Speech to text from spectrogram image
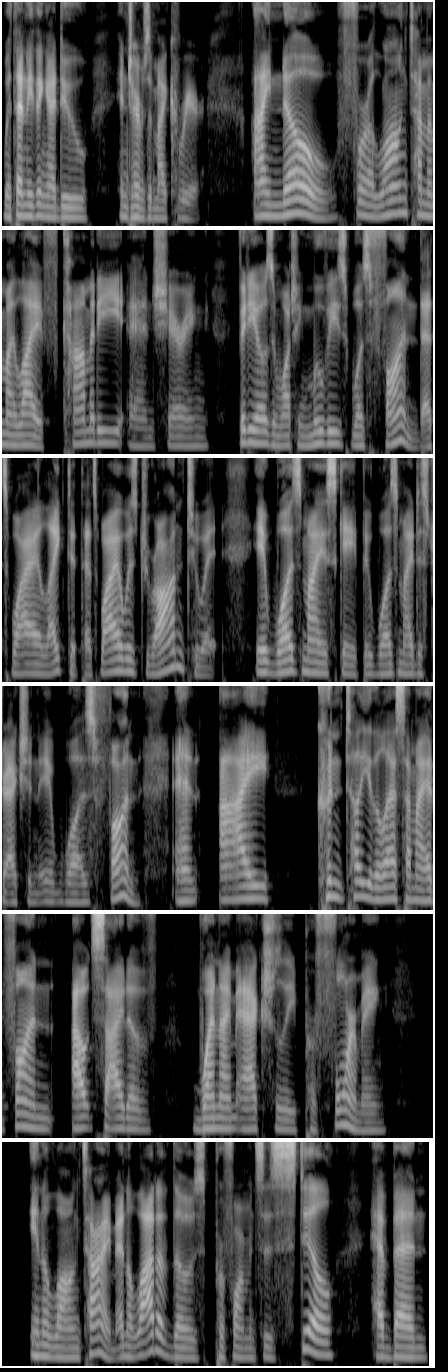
with anything I do in terms of my career. I know for a long time in my life, comedy and sharing videos and watching movies was fun. That's why I liked it. That's why I was drawn to it. It was my escape, it was my distraction, it was fun. And I couldn't tell you the last time I had fun outside of when I'm actually performing in a long time. And a lot of those performances still have been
